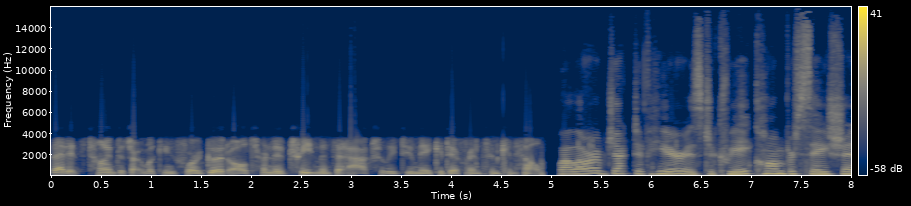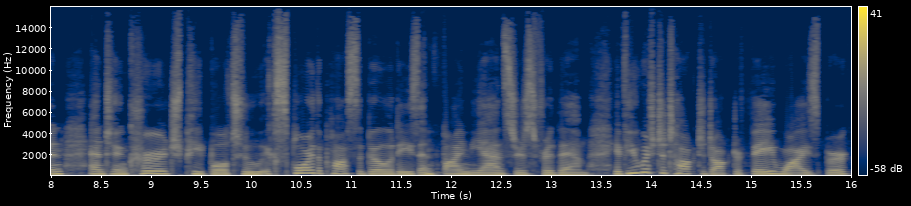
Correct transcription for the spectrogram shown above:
that it's time to start looking for good alternative treatments that actually do make a difference and can help. Well, our objective here is to create conversation and to encourage people to explore the possibilities and find the answers for them. If you wish to talk to Dr. Faye Weisberg,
